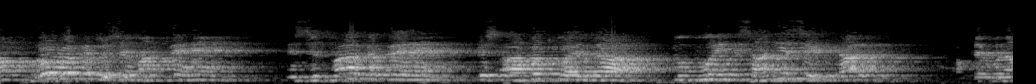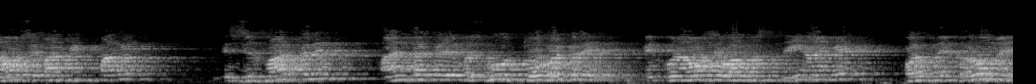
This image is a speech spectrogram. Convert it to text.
ہم رو رو کے تجھ سے مانگتے ہیں استفار کرتے ہیں، اس آفت کو اللہ تو پوری انسانیت سے ڈال دے اپنے گناہوں سے معافی مانگے استغفار کریں، آئندہ کرے مضبوط توبہ کریں، ان گناہوں سے واپس نہیں آئیں گے، اور اپنے گھروں میں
